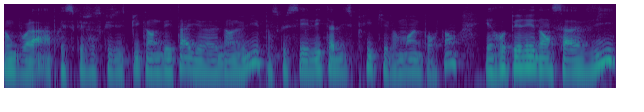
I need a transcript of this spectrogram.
Donc voilà, après c'est quelque chose que j'explique en détail euh, dans le livre parce que c'est l'état d'esprit qui est vraiment important et repérer dans sa vie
